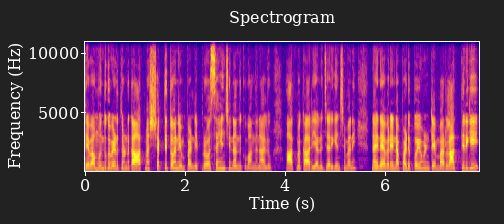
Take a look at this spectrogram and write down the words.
దేవా ముందుకు వెళుతుండగా ఆత్మశక్తితో నింపండి ప్రోత్సహించినందుకు వందనాలు. ఆత్మకార్యాలు జరిగించమని. నాయన ఎవరైనా పడిపోయి ఉంటే మరలా తిరిగి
